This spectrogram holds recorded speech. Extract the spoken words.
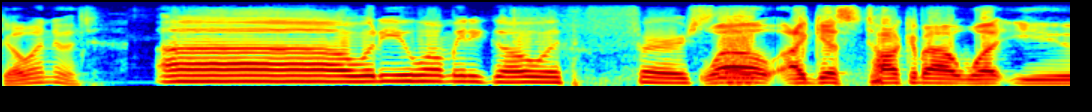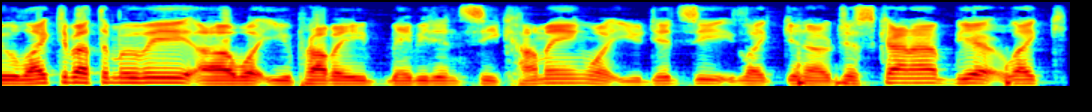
go into it. Uh, what do you want me to go with first? Well, I guess talk about what you liked about the movie, uh, what you probably maybe didn't see coming, what you did see, like you know, just kind of yeah, like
